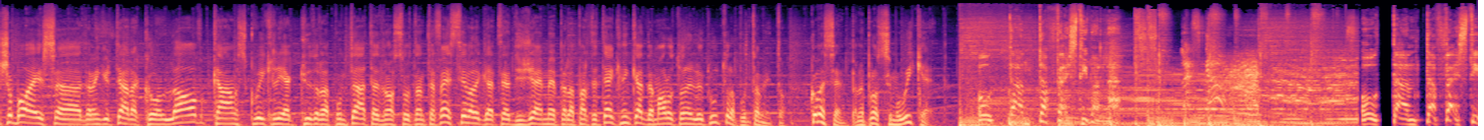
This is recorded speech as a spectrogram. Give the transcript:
Special Boys eh, dall'Inghilterra con Love Comes Quickly a chiudere la puntata del nostro 80 Festival. Grazie a DGM per la parte tecnica, da Mauro Tonello è tutto. L'appuntamento, come sempre, nel prossimo weekend. 80 Festival! Let's go! 80 Festival!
